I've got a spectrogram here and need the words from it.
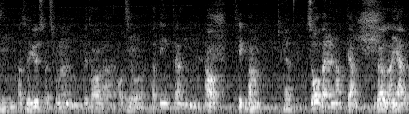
Mm. Alltså Ljusdals kommun betalar alltså Mm. för att inte en, ja, slippa han. Ja. Sover en natt ja. Behövde han hjälp.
